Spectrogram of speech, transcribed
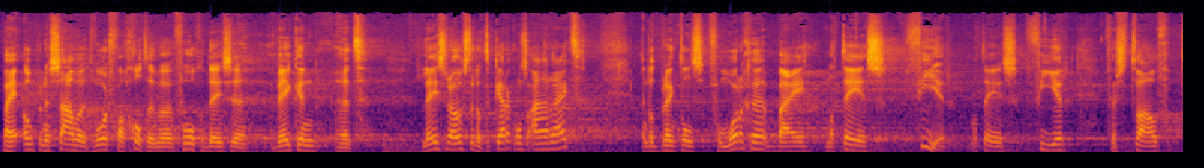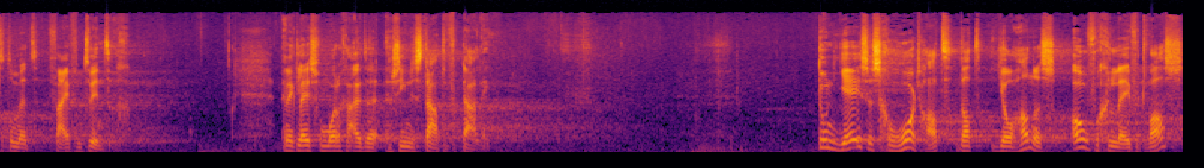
Wij openen samen het woord van God en we volgen deze weken het leesrooster dat de kerk ons aanreikt. En dat brengt ons vanmorgen bij Matthäus 4. Matthäus 4, vers 12 tot en met 25. En ik lees vanmorgen uit de herziende statenvertaling. Toen Jezus gehoord had dat Johannes overgeleverd was,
